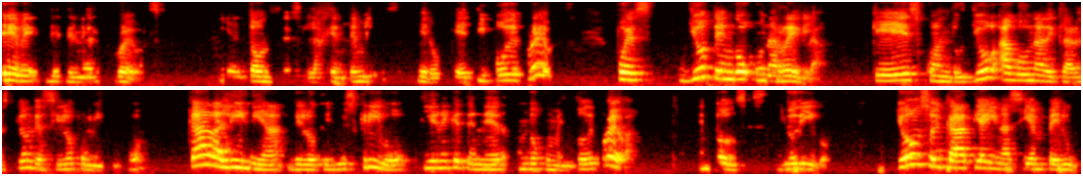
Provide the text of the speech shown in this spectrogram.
debe de tener pruebas. Y entonces la gente me dice, pero ¿qué tipo de pruebas? Pues yo tengo una regla que es cuando yo hago una declaración de asilo político, cada línea de lo que yo escribo tiene que tener un documento de prueba. Entonces, yo digo, yo soy Katia y nací en Perú.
